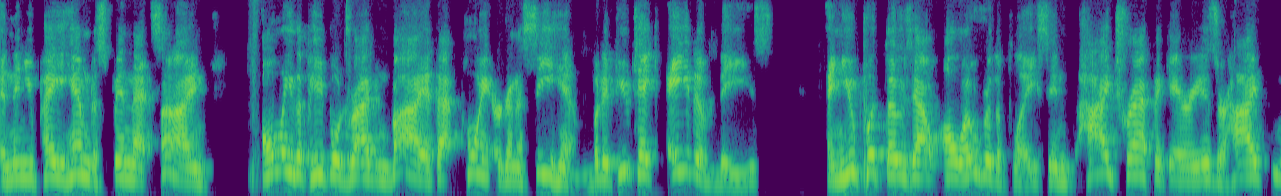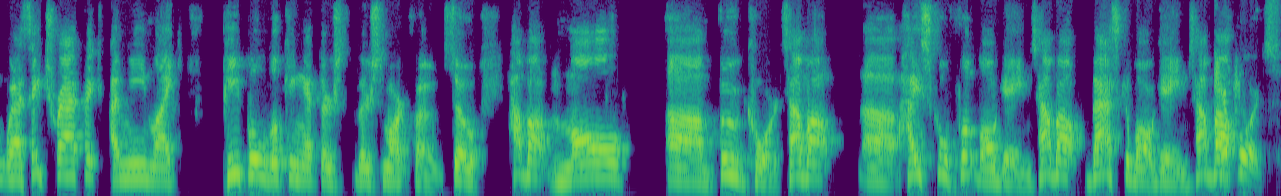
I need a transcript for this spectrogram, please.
and then you pay him to spin that sign. Only the people driving by at that point are going to see him. But if you take eight of these and you put those out all over the place in high traffic areas or high when i say traffic i mean like people looking at their their smartphones. So how about mall um, food courts? How about uh, high school football games? How about basketball games? How about airports.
